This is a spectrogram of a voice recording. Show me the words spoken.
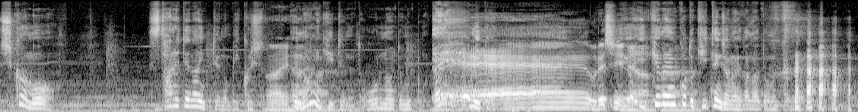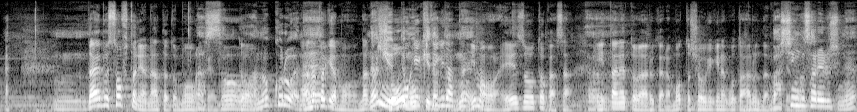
しかも廃れてないっていうのびっくりした、はいはいはい。え何聞いてるの？って「オールナイトニッポン」ええー、みたいな。えー、嬉しいいねやいけないこと聞いてんじゃないかなと思ってね だいぶソフトにはなったと思うけど。あそう。あの頃はね。あの時はもうなんか衝撃的だった。ね今ほら映像とかさ、インターネットがあるからもっと衝撃なことあるんだろうけど。バッシングされるしね、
